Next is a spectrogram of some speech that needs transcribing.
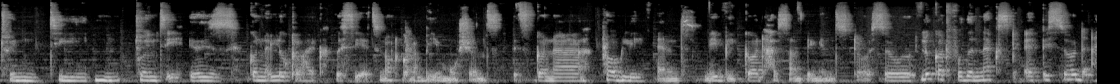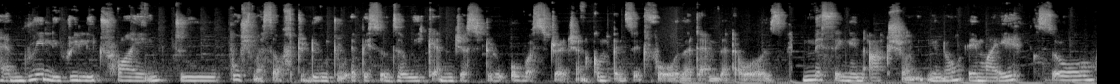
2020 is gonna look like this year. It's not gonna be emotions. It's gonna probably and maybe God has something in store. So look out for the next episode. I am really, really trying to push myself to doing two episodes a week and just to overstretch and compensate for the time that I was missing in action, you know, MIA. So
